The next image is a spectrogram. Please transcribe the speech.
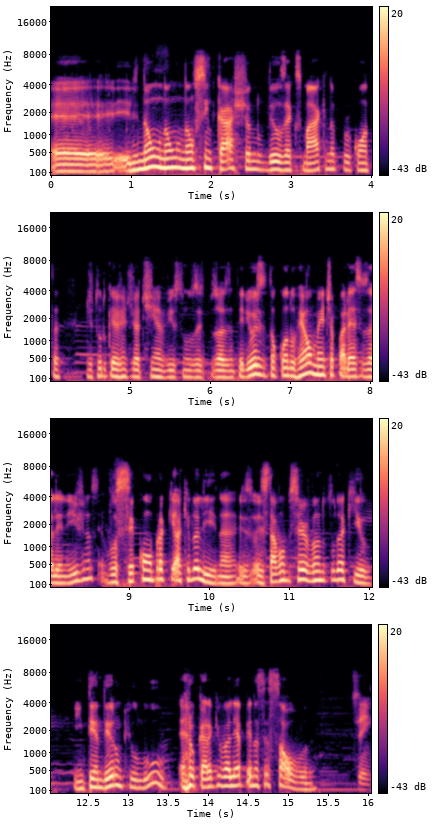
É, ele não, não, não se encaixa no Deus Ex Machina por conta de tudo que a gente já tinha visto nos episódios anteriores. Então, quando realmente aparecem os alienígenas, você compra aqui- aquilo ali, né? Eles estavam observando tudo aquilo. E entenderam que o Lu era o cara que valia a pena ser salvo, né? Sim.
